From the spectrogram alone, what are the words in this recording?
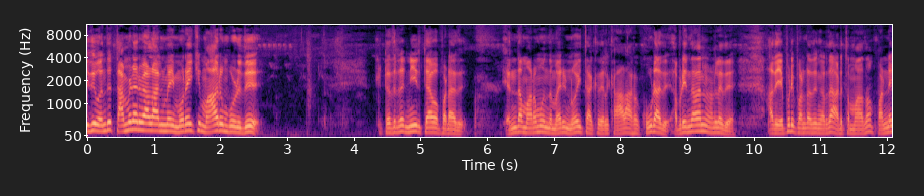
இது வந்து தமிழர் வேளாண்மை முறைக்கு மாறும் பொழுது கிட்டத்தட்ட நீர் தேவைப்படாது. எந்த மரமும் இந்த மாதிரி நோய் தாக்குதலுக்கு ஆளாகக்கூடாது அப்படி இருந்தால் தானே நல்லது. அதை எப்படி பண்ணுறதுங்கிறத அடுத்த மாதம் பண்ணை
